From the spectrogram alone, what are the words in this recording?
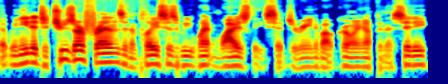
that we needed to choose our friends and the places we went wisely, said Doreen about growing up in the city.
